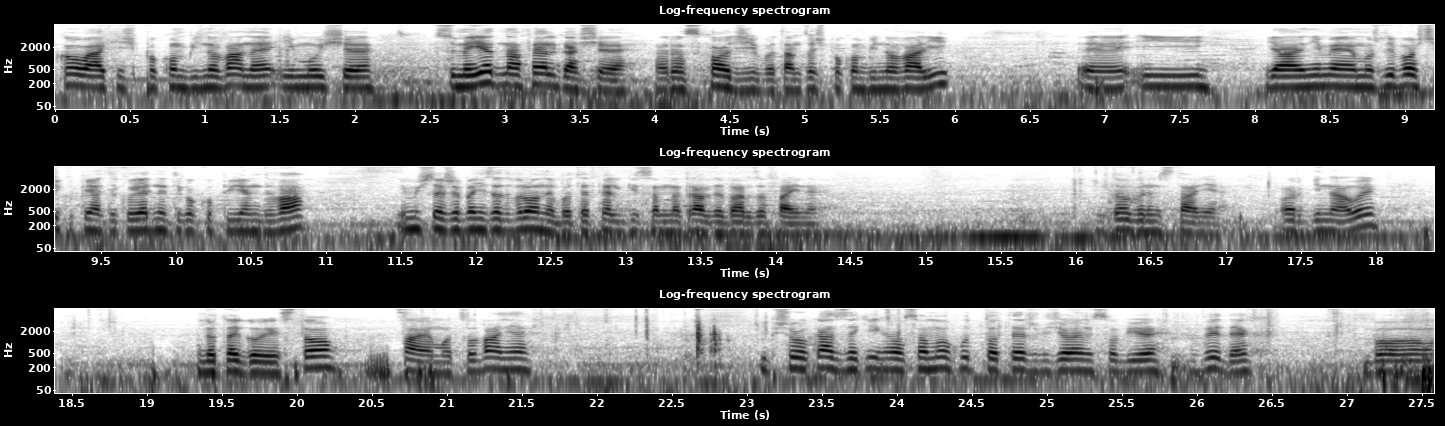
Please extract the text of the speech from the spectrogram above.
koła jakieś pokombinowane i mu się w sumie jedna felga się rozchodzi, bo tam coś pokombinowali. Yy, I ja nie miałem możliwości kupienia tylko jednej, tylko kupiłem dwa. I myślę, że będzie zadowolony, bo te felgi są naprawdę bardzo fajne. W dobrym stanie oryginały. Do tego jest to, całe mocowanie. I przy okazji jak jechał samochód, to też wziąłem sobie wydech, bo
